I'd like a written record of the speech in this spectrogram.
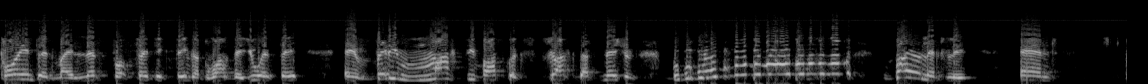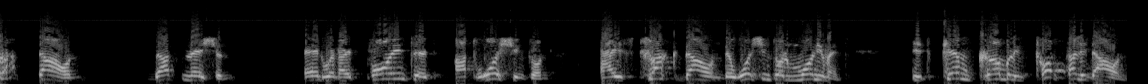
pointed my left prophetic finger towards the USA, a very massive earthquake struck that nation violently and struck down that nation. And when I pointed at Washington, I struck down the Washington Monument. It came crumbling totally down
